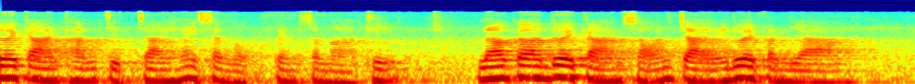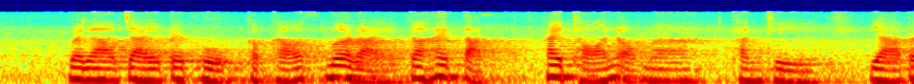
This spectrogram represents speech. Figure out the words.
ด้วยการทำจิตใจให้สงบเป็นสมาธิ แล้วก็ด้วยการสอนใจด้วยปัญญา เวลาใจไปผูกกับเขาเมื่อไหร่ก็ให้ตัดให้ถอนออกมาทันที อย่าไป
